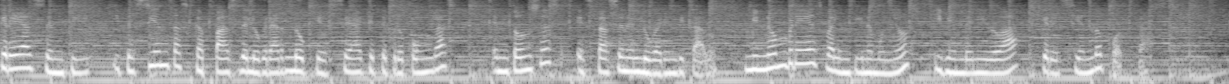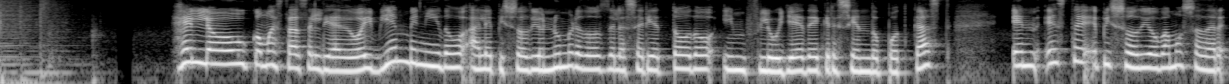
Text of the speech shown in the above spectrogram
creas en ti y te sientas capaz de lograr lo que sea que te propongas, entonces estás en el lugar indicado. Mi nombre es Valentina Muñoz y bienvenido a Creciendo Podcast. Hello, ¿cómo estás el día de hoy? Bienvenido al episodio número 2 de la serie Todo Influye de Creciendo Podcast. En este episodio vamos a dar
